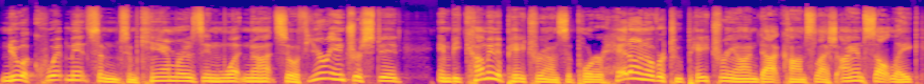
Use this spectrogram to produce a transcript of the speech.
new equipment, some some cameras and whatnot. So if you're interested in becoming a Patreon supporter, head on over to patreon.com slash I am Salt Lake.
